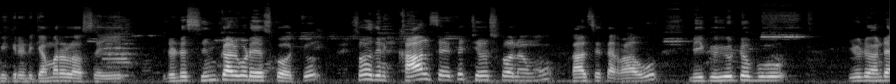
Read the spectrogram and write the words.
మీకు రెండు కెమెరాలు వస్తాయి. రెండు సిమ్ కార్డు కూడా వేసుకోవచ్చు. సో దీనికి కాల్స్ అయితే చేసుకోలేము. కాల్స్ అయితే రావు. మీకు యూట్యూబ్ యూట్యూబ్ అంటే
